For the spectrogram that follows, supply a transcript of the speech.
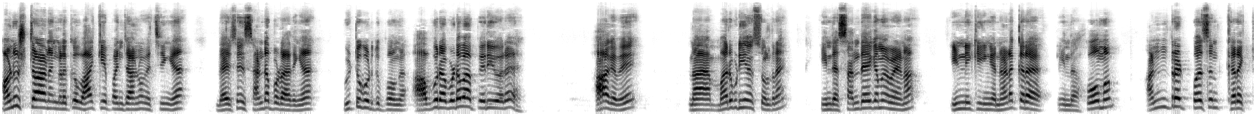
அனுஷ்டானங்களுக்கு வாக்கிய பஞ்சாங்கம் வச்சிங்க. தயவுசெய்து சண்டை போடாதீங்க. விட்டு கொடுத்து போங்க. அவரை விடவா பெரியவரை? ஆகவே நான் மறுபடியும் சொல்கிறேன் இந்த சந்தேகமே வேணாம். இன்னைக்கு இங்கே நடக்கிற இந்த ஹோமம் ஹண்ட்ரட் பர்சன்ட் கரெக்ட்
